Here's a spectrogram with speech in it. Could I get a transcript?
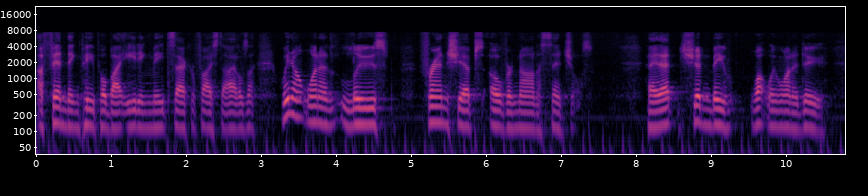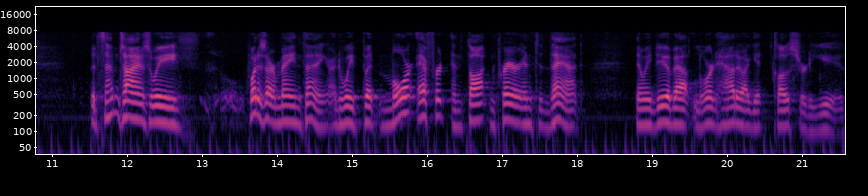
offending people by eating meat sacrificed to idols. We don't want to lose friendships over non essentials. Hey, that shouldn't be what we want to do. But sometimes we, what is our main thing? do we put more effort and thought and prayer into that than we do about, Lord, how do I get closer to you?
